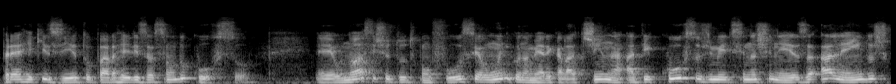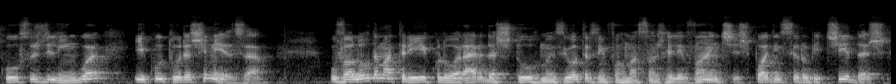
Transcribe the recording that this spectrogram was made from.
pré-requisito para a realização do curso. É, o nosso Instituto Confúcio é o único na América Latina a ter cursos de medicina chinesa, além dos cursos de língua e cultura chinesa. O valor da matrícula, o horário das turmas e outras informações relevantes podem ser obtidas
